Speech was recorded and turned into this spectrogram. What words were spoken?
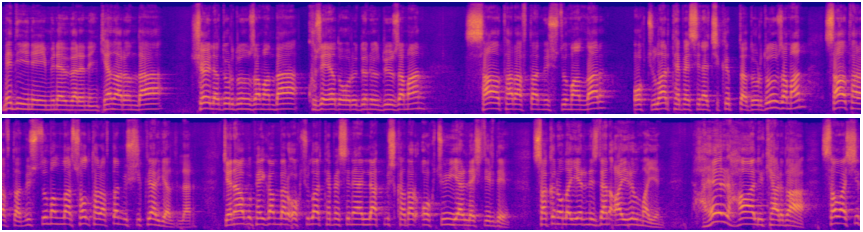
Medine-i Münevvere'nin kenarında şöyle durduğun zaman da kuzeye doğru dönüldüğü zaman sağ tarafta Müslümanlar Okçular Tepesi'ne çıkıp da durduğu zaman sağ tarafta Müslümanlar, sol tarafta müşrikler geldiler. Cenab-ı Peygamber Okçular Tepesi'ne 50-60 kadar okçuyu yerleştirdi. Sakın ola yerinizden ayrılmayın. Her halükarda savaşı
